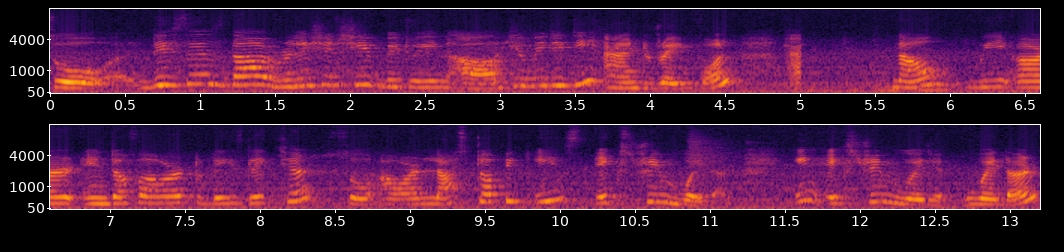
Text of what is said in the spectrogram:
so this is the relationship between uh, humidity and rainfall. Now we are end of our today's lecture. So our last topic is extreme weather. In extreme weather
